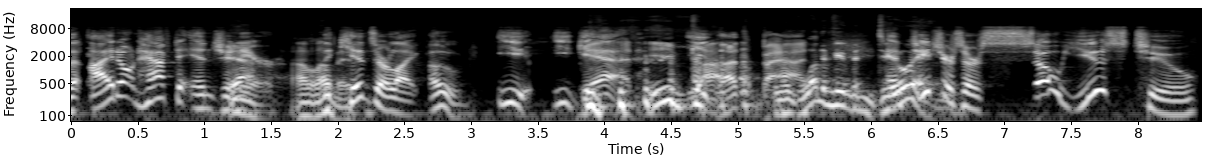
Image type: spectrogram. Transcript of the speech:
that I don't have to engineer. Yeah, I love the it. kids are like, oh, e- egad, Egad. that's bad. Like, what have you been doing? And teachers are so used to,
